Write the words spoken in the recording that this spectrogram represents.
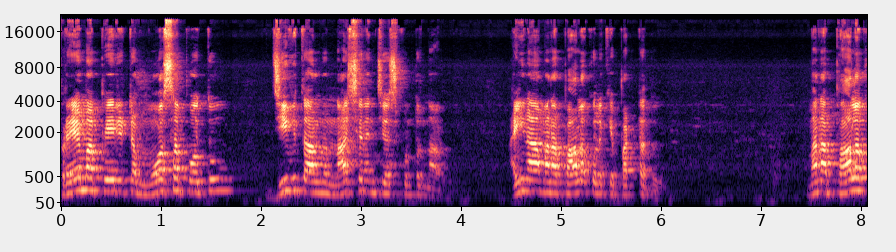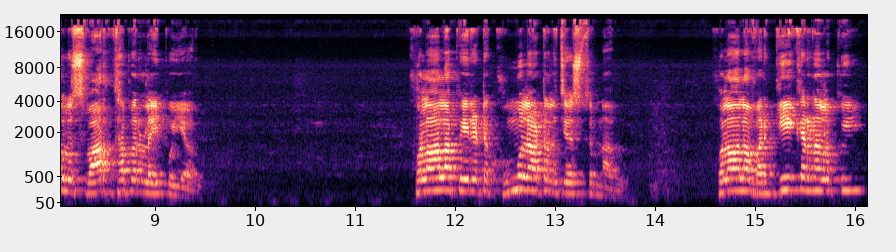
ప్రేమ పేరిట మోసపోతూ జీవితాలను నాశనం చేసుకుంటున్నారు. అయినా మన పాలకులకి పట్టదు. మన పాలకులు స్వార్థపరులైపోయారు. కులాల పేరిట కుమ్ములాటలు చేస్తున్నారు. కులాల వర్గీకరణలకి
